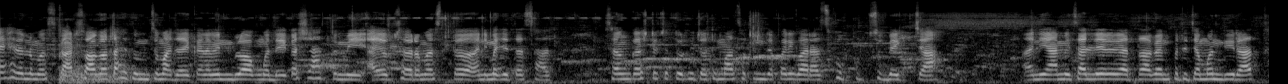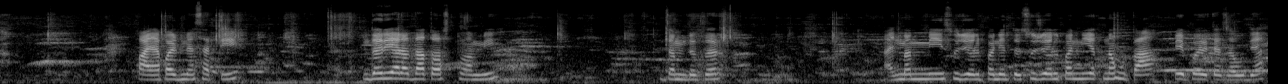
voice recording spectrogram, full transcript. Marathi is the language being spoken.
हाय हॅलो नमस्कार. स्वागत आहे तुमचं माझ्या एका नवीन ब्लॉगमध्ये. कसे आहात तुम्ही? आयोब सर मस्त आणि मजेत असाल. संकष्ट चतुर्थीच्या तुम्हाला तुमच्या परिवारास खूप खूप शुभेच्छा. आणि आम्ही चाललेलो आता गणपतीच्या मंदिरात. पाया पडण्यासाठी. दर्याला जात असतो आम्ही. जमलं तर. आणि मम्मी सुजल पण येतो सुजल पण येत नव्हता. पेपर आहे त्याचा उद्या.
